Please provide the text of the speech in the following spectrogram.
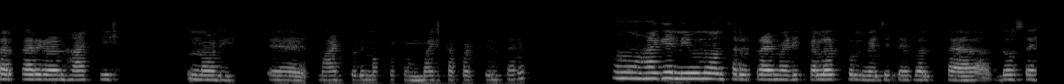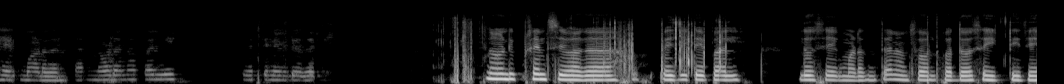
ತರಕಾರಿಗಳನ್ನ ಹಾಕಿ ನೋಡಿ ಮಾಡಿಕೊಡಿ. ಮಕ್ಕಳು ತುಂಬ ಇಷ್ಟಪಟ್ಟು ತಿಂತಾರೆ. ಹಾಗೆ ನೀವು ಒಂದ್ಸಲ ಟ್ರೈ ಮಾಡಿ ಕಲರ್ಫುಲ್ ವೆಜಿಟೇಬಲ್ ತ ದೋಸೆ ಹೇಗೆ ಮಾಡೋದಂತ ನೋಡೋಣ. ಬನ್ನಿ, ಇವತ್ತಿನ ವಿಡಿಯೋದಲ್ಲಿ. ನೋಡಿ ಫ್ರೆಂಡ್ಸ್ ಇವಾಗ ವೆಜಿಟೇಬಲ್ ದೋಸೆ ಹೇಗೆ ಮಾಡೋದಂತ ನಾನು ಸ್ವಲ್ಪ ದೋಸೆ ಇಟ್ಟಿದೆ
